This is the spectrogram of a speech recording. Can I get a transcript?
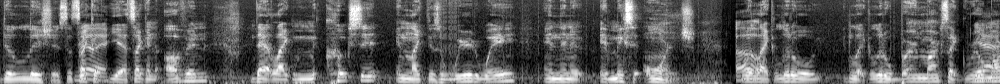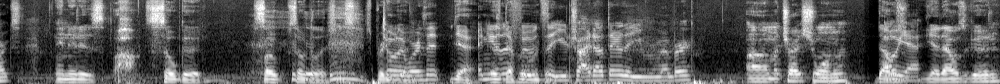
delicious. It's like a yeah, it's like an oven that like m- cooks it in like this weird way, and then it, it makes it orange Oh. with like little like little burn marks, like grill Yeah. marks, and it is oh so good, so so delicious. It's pretty totally good. worth it. Yeah, Any other foods that you tried out there that you remember? Um, I tried shawarma. That Oh, was yeah. yeah. that was good.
